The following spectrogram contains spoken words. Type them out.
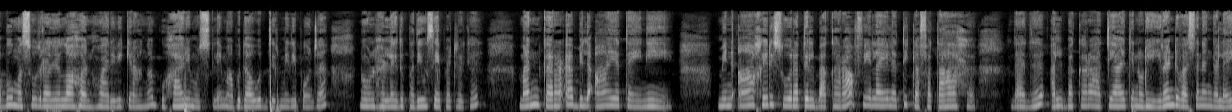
அபு மசூத் ரலியல்லாஹு அன்ஹு அறிவிக்கிறாங்க புகாரி முஸ்லீம் அபுதாவுத் திர்மிதி போன்ற நூல்களில் இது பதிவு செய்யப்பட்டிருக்கு. மன் கர பில் ஆயத்தைனி மின் ஆஹிர் சூரத்தில் பக்கரா ஃபி லைலத்தி கஃபத்தாஹ் அதாவது அல் பக்கரா அத்தியாயத்தினுடைய இரண்டு வசனங்களை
